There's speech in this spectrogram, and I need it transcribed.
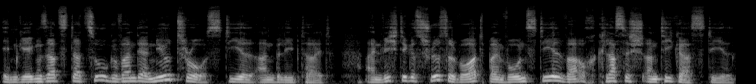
Im Gegensatz dazu gewann der Neutro-Stil an Beliebtheit. Ein wichtiges Schlüsselwort beim Wohnstil war auch klassisch-antiker Stil.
